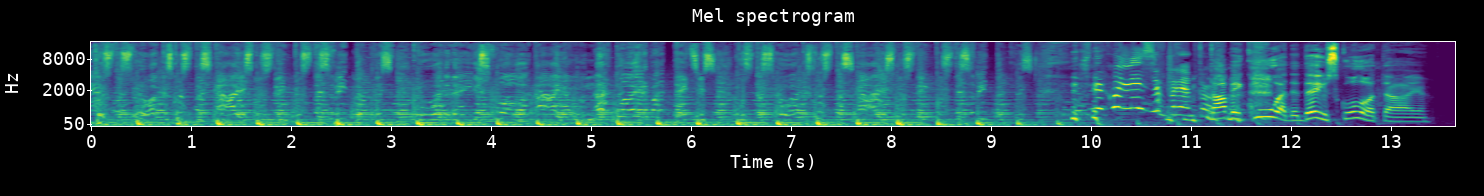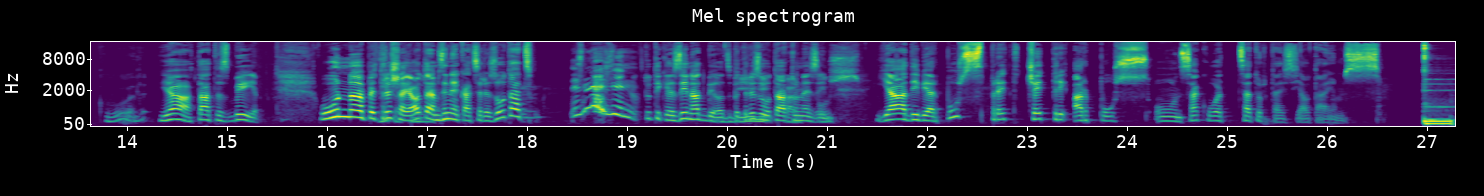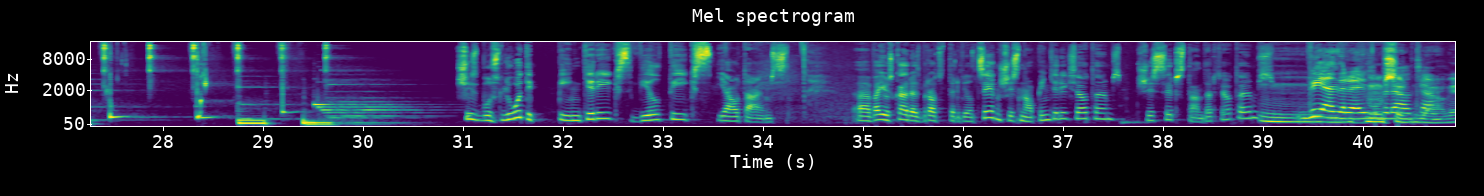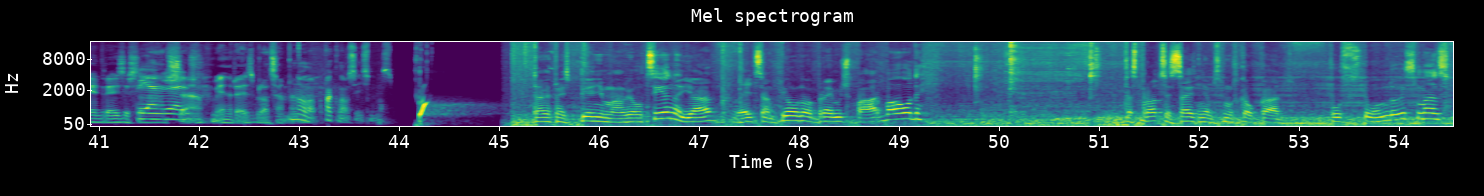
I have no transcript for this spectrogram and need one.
Kustas rokas, kustas kājas, kustin, kustas ritulis, moda deju skolotāja, un ar to ir pateicis. Kustas rokas, kustas kājas, kustin, kustas ritulis. Ko nesapratu? Tā bija kode, deju skolotāja. Koda. Jā, tā tas bija. Un ā, pēc trešā jautājuma, ziniet, kāds ir rezultāts? Es nezinu. Tu tikai zini atbildes, bet Divi rezultātu nezini. pus. Jā, divi ar pus pret četri ar pus. Un sekot ceturtais jautājums. Šis būs ļoti piņķerīgs, viltīgs jautājums. Vai jūs kādreiz braucat ar vilcienu? Šis nav piņķerīgs jautājums. Šis ir standarta jautājums. Mm. Vienreiz Mums ir, jā, braucām. vienreiz ir Vienreiz. sanācis, jā, vienreiz braucām. Nu, labi, paklausīsimies. Tagad mēs pieņemam vilcienu, jā, veicam pilno bremžu pārbaudi. Tas process aizņems mums kaut kādu pusstundu vismaz.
